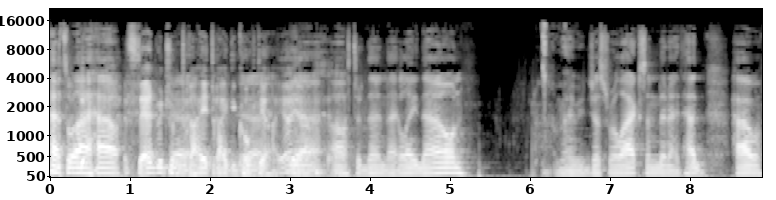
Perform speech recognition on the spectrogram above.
that's what I have. Ein Sandwich und Yeah. drei, drei gekochte yeah, Eier. yeah. After then, I lay down, maybe just relax, and then I had have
